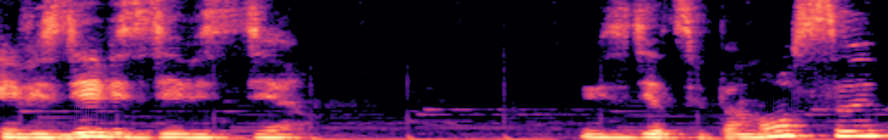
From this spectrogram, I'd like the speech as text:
И везде, везде, везде. Везде цветоносы.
